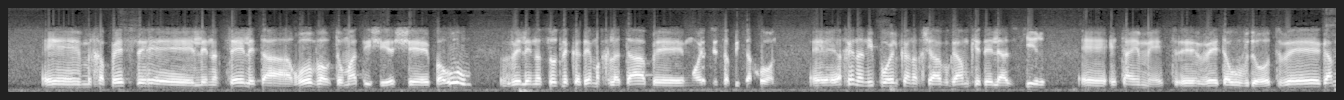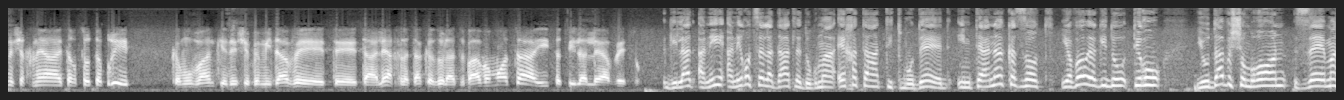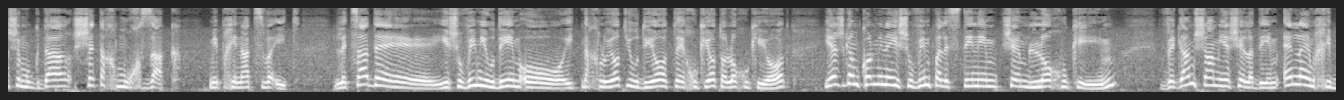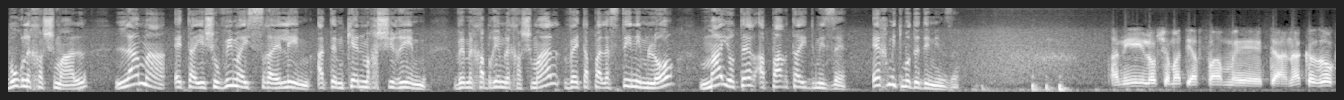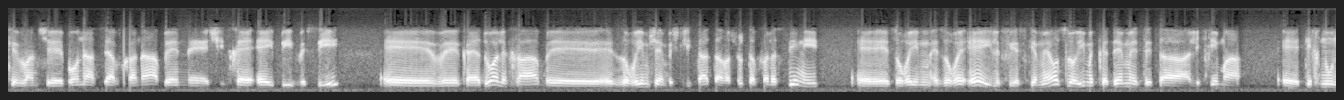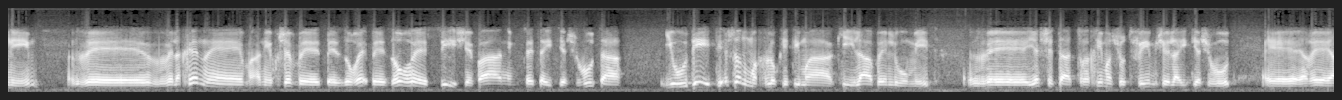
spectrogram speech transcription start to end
מחפש לנצל את הרוב האוטומטי שיש באו"ם ולנסות לקדם החלטה במועצת הביטחון. לכן אני פועל כאן עכשיו גם כדי להזכיר את האמת ואת העובדות וגם לשכנע את ארצות הברית כמובן כדי שבמידה ותעלה החלטה כזו להצבעה במועצה היא תטיל עליה וטו. גלעד, אני, אני רוצה לדעת לדוגמה איך אתה תתמודד עם טענה כזאת. יבואו ויגידו, תראו, יהודה ושומרון זה מה שמוגדר שטח מוחזק מבחינה צבאית. לצד אה, יישובים יהודיים או התנחלויות יהודיות אה, חוקיות או לא חוקיות, יש גם כל מיני יישובים פלסטינים שהם לא חוקיים, וגם שם יש ילדים, אין להם חיבור לחשמל. למה את היישובים הישראלים אתם כן מכשירים ומחברים לחשמל, ואת הפלסטינים לא? מה יותר אפרטהייד מזה? איך מתמודדים עם זה? אני לא שמעתי אף פעם אה, טענה כזו, כיוון שבואו נעשה הבחנה בין אה, שטחי A, B ו-C, אה, וכידוע לך, באזורים שהם בשליטת הרשות הפלסטינית, A, לפי הסכמי אוסלו, היא מקדמת את ההליכים התכנוניים. ו, ולכן אה, אני חושב באזור, באזור אה, C שבה נמצאת ההתיישבות היהודית, יש לנו מחלוקת עם הקהילה הבינלאומית ויש את הצרכים השוטפים של ההתיישבות. הרי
